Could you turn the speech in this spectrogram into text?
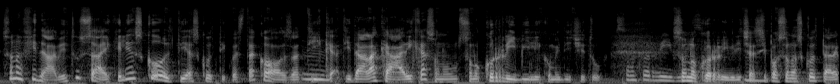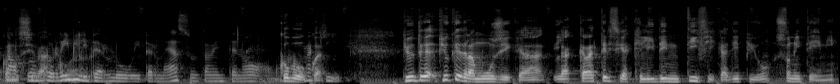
Sono affidabili, tu sai che li ascolti, ascolti questa cosa, ti, Mm. ti dà la carica, sono, sono corribili come dici tu. Sono corribili. Sono sì. corribili, cioè Mm. si possono ascoltare quando No, si sono va. a corribili per lui, per me assolutamente no. Comunque? Più, de- più che della musica, la caratteristica che li identifica di più sono i temi,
